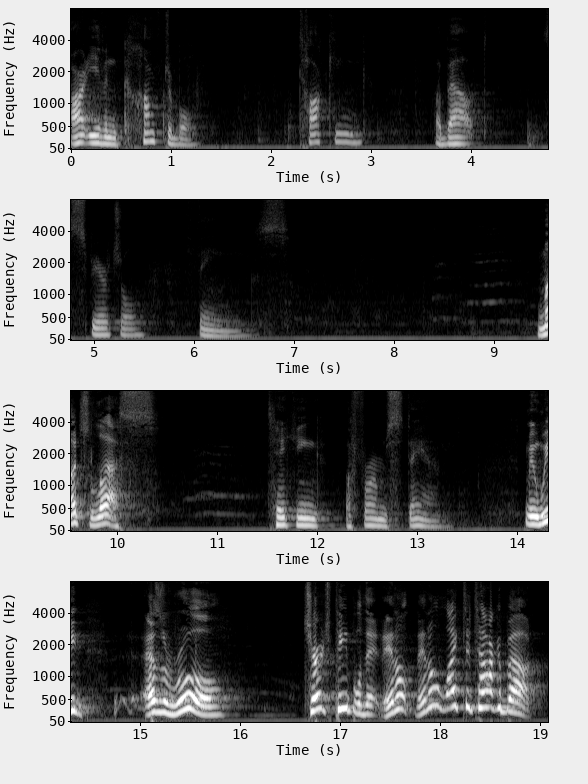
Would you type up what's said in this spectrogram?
aren't even comfortable talking about spiritual things, much less taking a firm stand. I mean, we, as a rule, church people they, they don't they don't like to talk about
